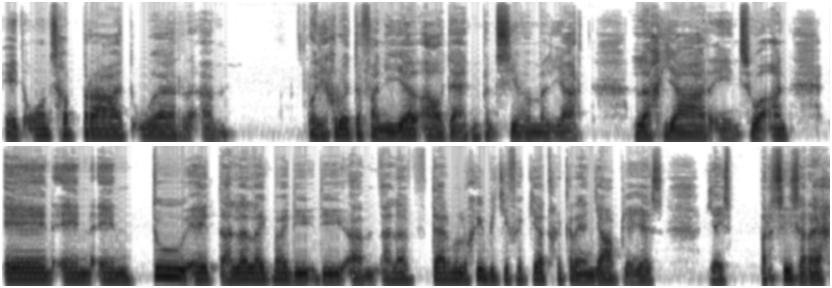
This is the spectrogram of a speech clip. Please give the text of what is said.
het ons gepraat oor um oor die grootte van die heelal 13.7 miljard ligjaar en so aan. En en en toe het hulle lyk like my die die um hulle terminologie bietjie verkeerd gekry. En ja jy is jy's presies reg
